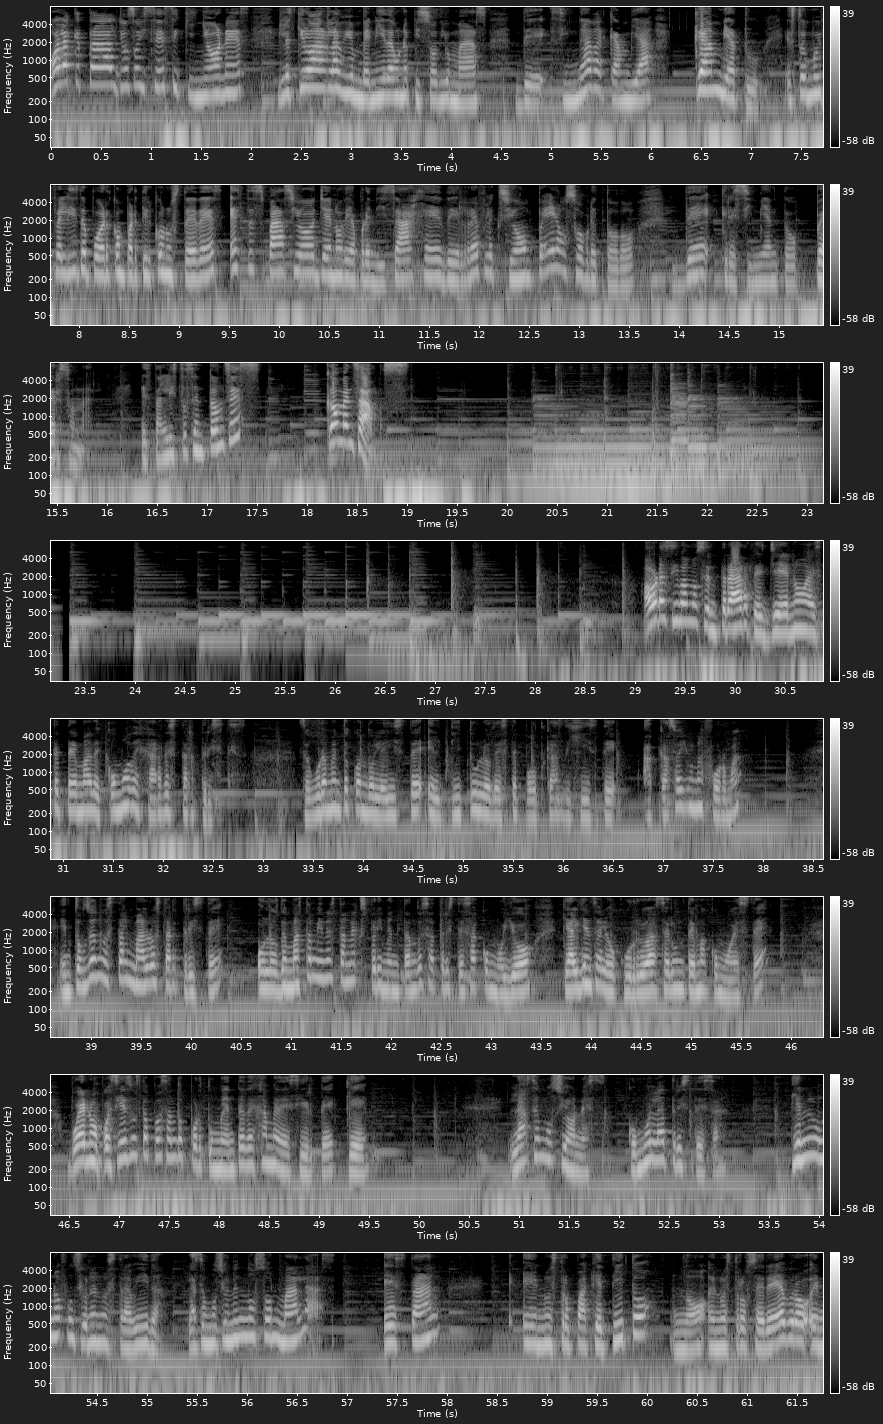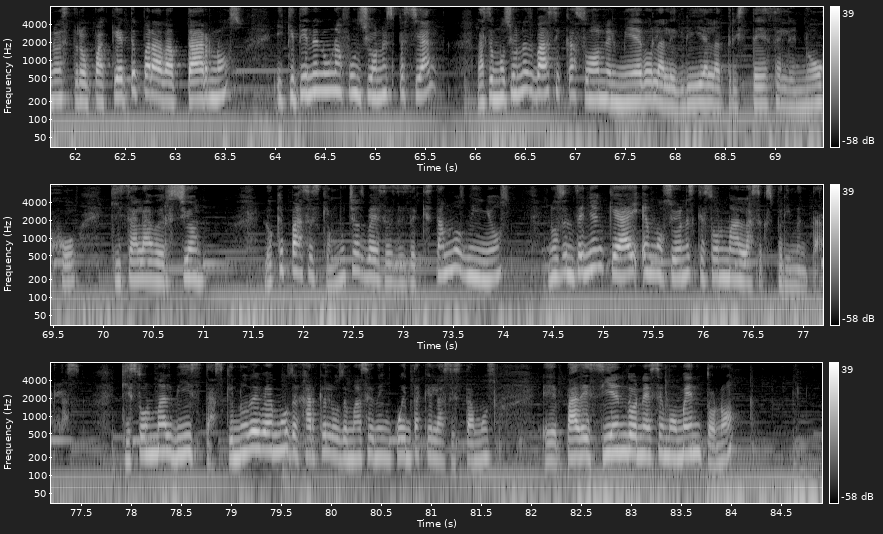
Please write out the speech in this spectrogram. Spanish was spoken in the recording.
Hola, ¿qué tal? Yo soy Ceci Quiñones y les quiero dar la bienvenida a un episodio más de Si nada cambia, cambia tú. Estoy muy feliz de poder compartir con ustedes este espacio lleno de aprendizaje, de reflexión, pero sobre todo de crecimiento personal. ¿Están listos entonces? ¡Comenzamos! Ahora sí vamos a entrar de lleno a este tema de cómo dejar de estar tristes. Seguramente cuando leíste el título de este podcast dijiste, ¿acaso hay una forma? Entonces no es tan malo estar triste o los demás también están experimentando esa tristeza como yo, que a alguien se le ocurrió hacer un tema como este. Bueno, pues si eso está pasando por tu mente, déjame decirte que las emociones, como la tristeza, tienen una función en nuestra vida. Las emociones no son malas, están en nuestro paquetito, ¿no? En nuestro cerebro, en nuestro paquete para adaptarnos y que tienen una función especial. Las emociones básicas son el miedo, la alegría, la tristeza, el enojo, quizá la aversión. Lo que pasa es que muchas veces desde que estamos niños nos enseñan que hay emociones que son malas experimentarlas, que son mal vistas, que no debemos dejar que los demás se den cuenta que las estamos eh, padeciendo en ese momento, ¿no?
